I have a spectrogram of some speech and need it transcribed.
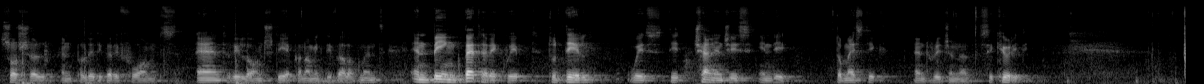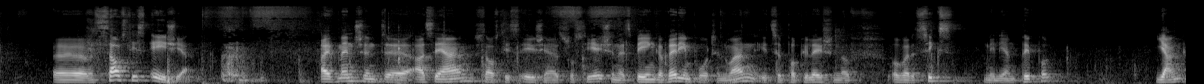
social and political reforms, and relaunch the economic development, and being better equipped to deal with the challenges in the domestic and regional security. Uh, Southeast Asia. I've mentioned uh, ASEAN, Southeast Asia Association, as being a very important one. It's a population of over 6 million people, young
